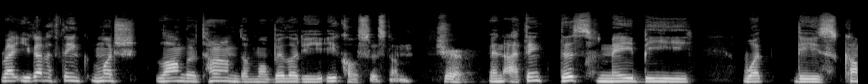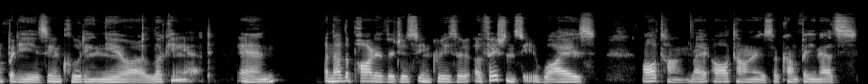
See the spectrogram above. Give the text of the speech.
right, you got to think much longer term the mobility ecosystem. Sure. And I think this may be what these companies, including NIO, are looking at. And another part of it is increase efficiency. Why is Aulton, right? Aulton is a company that's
